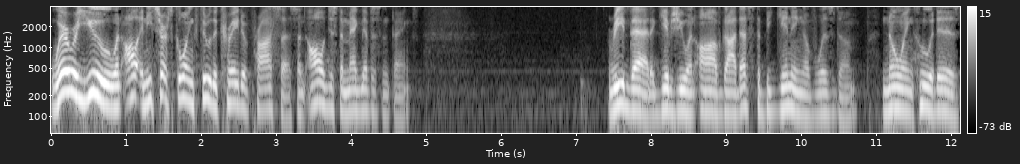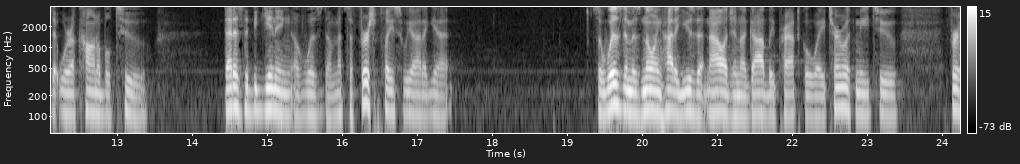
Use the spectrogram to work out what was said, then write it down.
Where were you when all, and he starts going through the creative process and all just the magnificent things. Read that. It gives you an awe of God. That's the beginning of wisdom, knowing who it is that we're accountable to. That is the beginning of wisdom. That's the first place we ought to get. So, wisdom is knowing how to use that knowledge in a godly, practical way. Turn with me to 1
